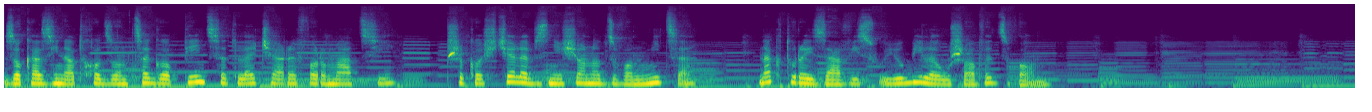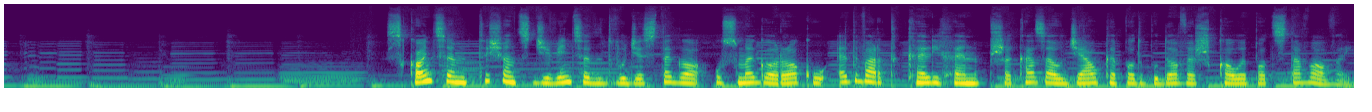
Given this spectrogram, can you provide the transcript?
z okazji nadchodzącego 500-lecia reformacji przy kościele wzniesiono dzwonnicę, na której zawisł jubileuszowy dzwon. Z końcem 1928 roku Edward Kellichen przekazał działkę pod budowę szkoły podstawowej.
